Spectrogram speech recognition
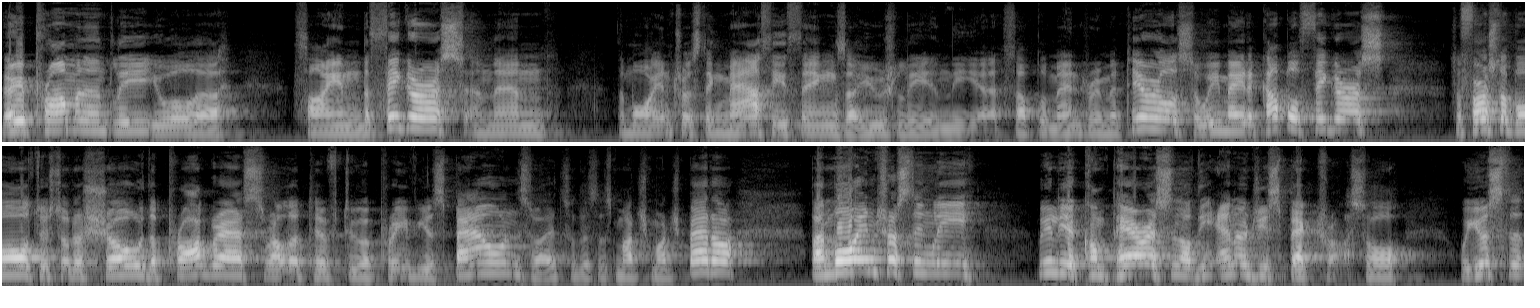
very prominently you will uh, find the figures, and then the more interesting mathy things are usually in the uh, supplementary materials. So we made a couple figures. So first of all, to sort of show the progress relative to a previous bounds, right? So this is much, much better. But more interestingly, really a comparison of the energy spectra. So we, used to,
